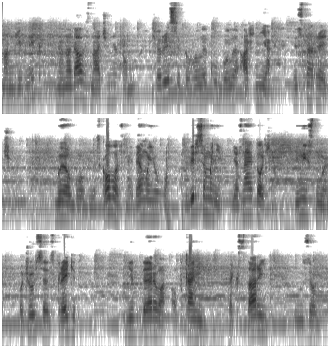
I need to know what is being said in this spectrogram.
мандрівник не надав значення тому, що риси того лику були аж ніяк не старечими. Ми обов'язково знайдемо його. Довірся мені, я знаю точно, він існує. Почувся скрегіт від дерева об камінь, так старий у зоб-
